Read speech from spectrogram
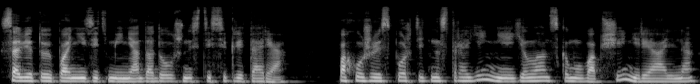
Советую понизить меня до должности секретаря. Похоже, испортить настроение Еланскому вообще нереально.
